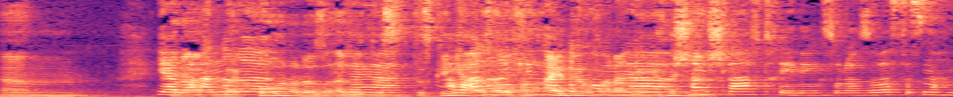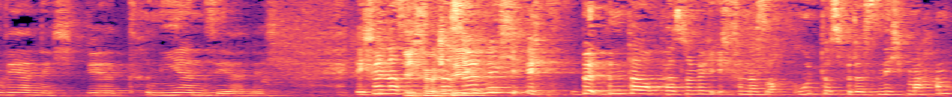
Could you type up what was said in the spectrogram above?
ähm, Ja, oder aber andere, Balkon oder so. Also ja, das, das ging ja alles, aber von Kinder einem Tag auf anderen ging ja es nicht schon. Schlaftrainings oder sowas, das machen wir ja nicht. Wir trainieren sie ja nicht. Ich finde das Ich persönlich, ich bin da auch persönlich, ich finde das auch gut, dass wir das nicht machen,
